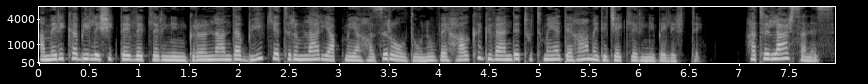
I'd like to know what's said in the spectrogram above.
Amerika Birleşik Devletleri'nin Grönland'a büyük yatırımlar yapmaya hazır olduğunu ve halkı güvende tutmaya devam edeceklerini belirtti. Hatırlarsanız,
